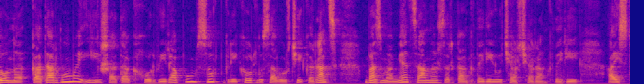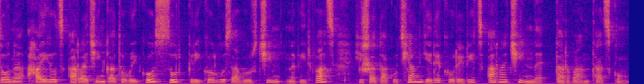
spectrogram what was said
Տոնը կատարվում է իշատակ խորվիրապում Սուրբ Գրիգոր Լուսավորչի կրած բազմամյա ցաներ զրկանքների ու չարչարանքների։ Այս տոնը հայոց առաջին կաթողիկոս Սուրբ Գրիգոր Լուսավորչին նվիրված հիշատակության 3 օրերից առաջինն է տարվա ընթացքում։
